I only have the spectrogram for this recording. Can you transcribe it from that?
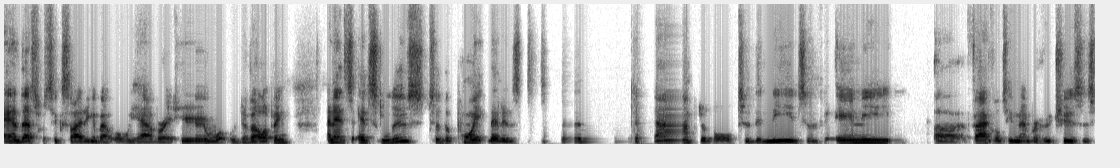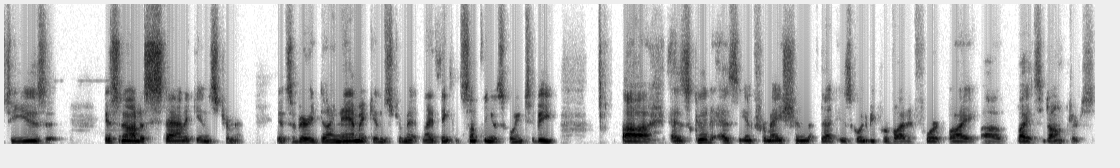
And that's what's exciting about what we have right here, what we're developing. And it's, it's loose to the point that it's adaptable to the needs of any uh, faculty member who chooses to use it. It's not a static instrument. It's a very dynamic instrument. And I think it's something that's going to be uh, as good as the information that is going to be provided for it by, uh, by its adopters.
